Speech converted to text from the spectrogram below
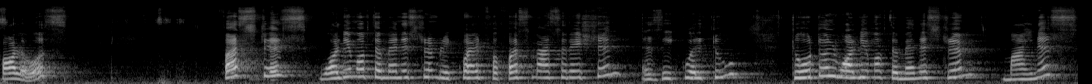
follows. First is volume of the menstruum required for first maceration is equal to total volume of the menstruum minus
